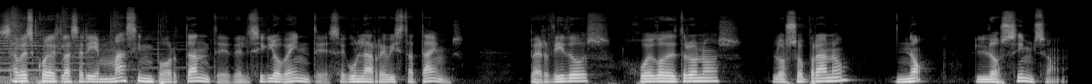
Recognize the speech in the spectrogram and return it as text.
¿Sabes cuál es la serie más importante del siglo XX según la revista Times? ¿Perdidos? ¿Juego de Tronos? ¿Los Soprano? No. Los Simpson.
